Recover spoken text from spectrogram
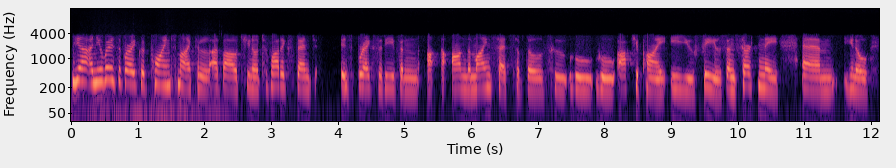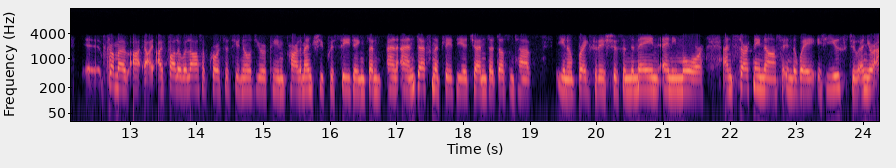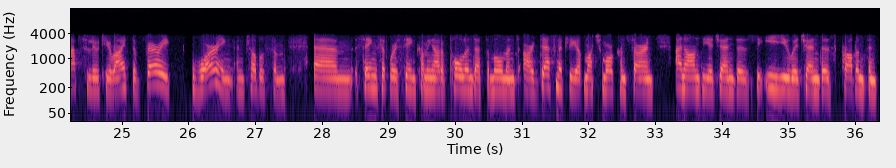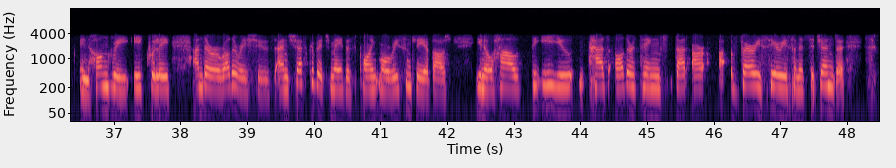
Yeah, and you raise a very good point, Michael, about you know to what extent is Brexit even on the mindsets of those who, who, who occupy EU fields? And certainly, um, you know, from a, I, I follow a lot, of course, as you know, the European parliamentary proceedings, and, and, and definitely the agenda doesn't have you know Brexit issues in the main anymore, and certainly not in the way it used to. And you're absolutely right. The very worrying and troublesome um, things that we're seeing coming out of Poland at the moment are definitely of much more concern and on the agendas, the EU agendas, problems in, in Hungary equally, and there are other issues. And Šefčovič made this point more recently about, you know, how the EU has other things that are uh, very serious on its agenda.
